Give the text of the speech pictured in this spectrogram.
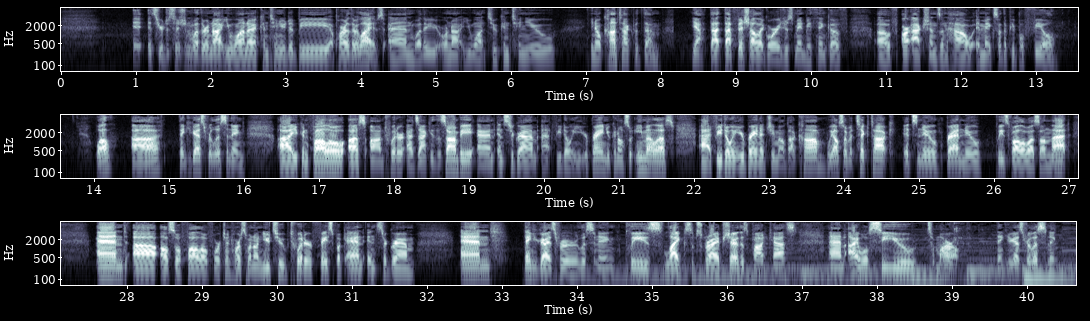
it's your decision whether or not you want to continue to be a part of their lives. And whether you, or not you want to continue you know contact with them yeah, that that fish allegory just made me think of of our actions and how it makes other people feel. Well, uh, thank you guys for listening. Uh, you can follow us on Twitter at Zachy the Zombie and Instagram at Feed Don't Eat Your Brain. You can also email us at Feed Don't Eat Your Brain at gmail.com. We also have a TikTok. It's new, brand new. Please follow us on that. And uh, also follow Fortune Horseman on YouTube, Twitter, Facebook, and Instagram. And thank you guys for listening. Please like, subscribe, share this podcast and I will see you tomorrow. thank you guys for listening.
